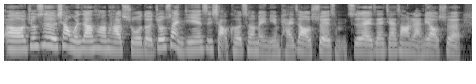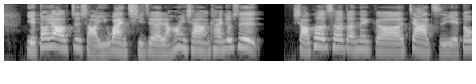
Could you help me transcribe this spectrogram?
呃，就是像文章上他说的，就算你今天是小客车，每年牌照税什么之类，再加上燃料税，也都要至少一万七这。然后你想想看，就是小客车的那个价值也都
